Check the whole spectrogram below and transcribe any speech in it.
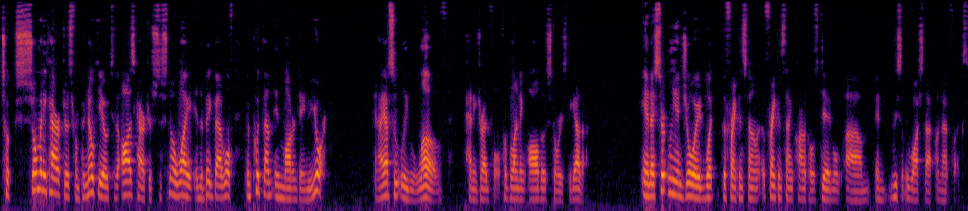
took so many characters from Pinocchio to the Oz characters to Snow White and the Big Bad Wolf and put them in modern day New York. And I absolutely loved Penny Dreadful for blending all those stories together. And I certainly enjoyed what the Frankenstein, Frankenstein Chronicles did, um, and recently watched that on Netflix.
